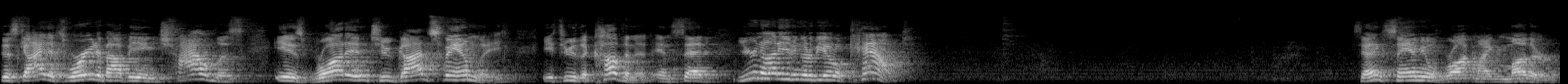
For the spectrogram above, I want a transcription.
This guy that's worried about being childless is brought into God's family through the covenant and said, You're not even going to be able to count. See, I think Samuel brought my mother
